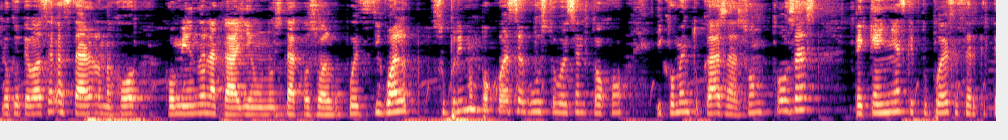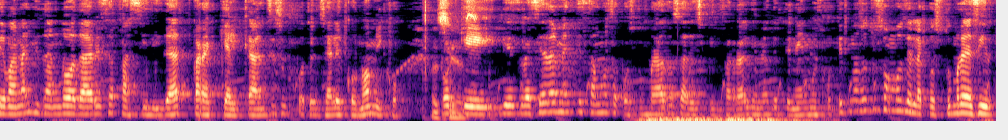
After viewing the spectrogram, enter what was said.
Lo que te vas a gastar a lo mejor comiendo en la calle unos tacos o algo, pues igual suprime un poco ese gusto o ese antojo y come en tu casa. Son cosas pequeñas que tú puedes hacer que te van ayudando a dar esa facilidad para que alcances un potencial económico. porque desgraciadamente estamos acostumbrados a despilfarrar el dinero que tenemos, porque nosotros somos de la costumbre de decir,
